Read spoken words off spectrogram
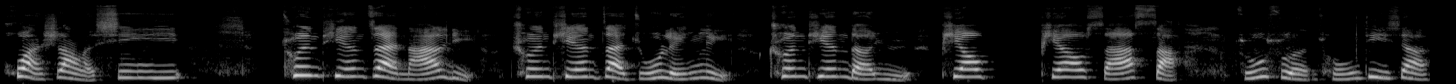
换上了新衣。春天在哪里？春天在竹林里。春天的雨飘飘洒洒，竹笋从地下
